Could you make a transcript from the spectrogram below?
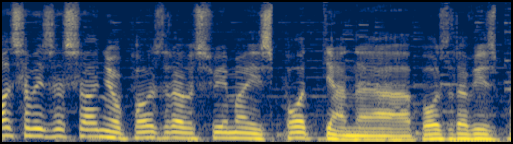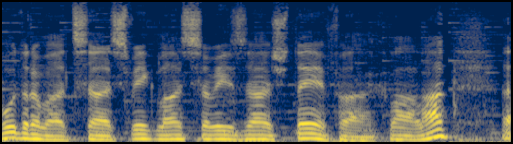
Glasovi za Sanju, pozdrav svima iz Potnjana, pozdrav iz Budrovaca, svi glasovi za Štefa, hvala. E,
